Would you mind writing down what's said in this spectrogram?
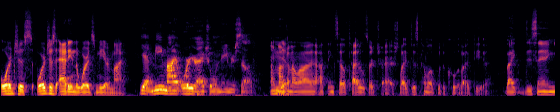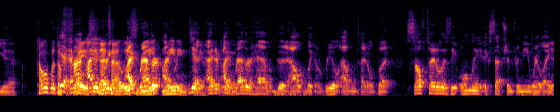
or just or just adding the words me or my. Yeah, me, my, or your actual name yourself. I'm not Yeah. gonna lie. I think self titles are trash. Like, just come up with a cool idea. Like, just saying, yeah. Come up with a yeah, phrase I, I agree. that's at least I'd rather me- I'd, meaning to yeah, you. I'd, I'd rather have a good al like a real album title, but self-title is the only exception for me where like Yeah.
